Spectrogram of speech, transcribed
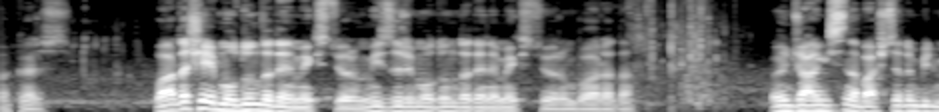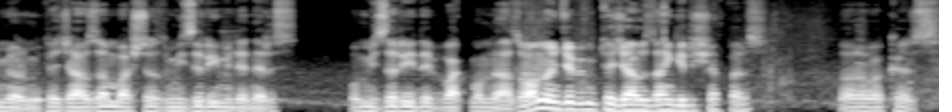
Bakarız. Bu arada şey modunu da denemek istiyorum. Misery modunu da denemek istiyorum bu arada. Önce hangisine başlarım bilmiyorum. Mütecavızdan başlarız. Misery'i mi deneriz? O Misery'ye de bir bakmam lazım. Ama önce bir mütecavızdan giriş yaparız. Sonra bakarız.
